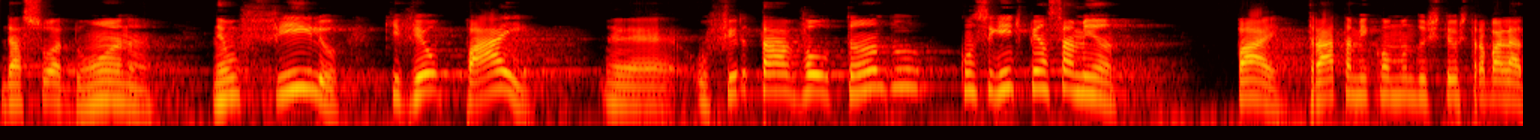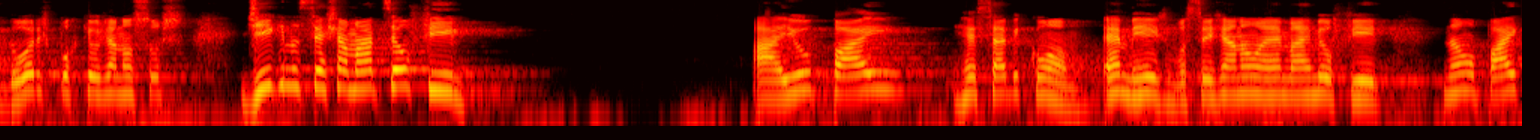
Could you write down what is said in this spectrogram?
da sua dona, né? um filho que vê o pai, é, o filho está voltando com o seguinte pensamento: Pai, trata-me como um dos teus trabalhadores, porque eu já não sou digno de ser chamado seu filho. Aí o pai recebe como? É mesmo, você já não é mais meu filho. Não, o pai,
